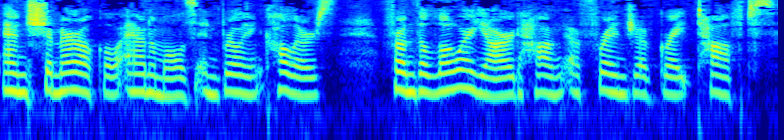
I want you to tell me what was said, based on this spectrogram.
and chimerical animals in brilliant colours. From the lower yard hung a fringe of great tufts.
